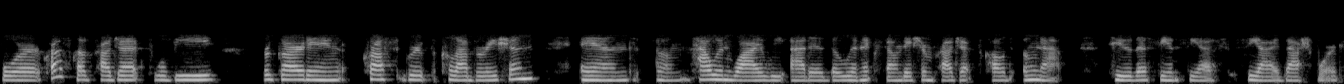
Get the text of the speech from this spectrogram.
for Cross Cloud projects will be regarding cross-group collaboration and um, how and why we added the Linux Foundation project called ONAP to the CNCF CI dashboard.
